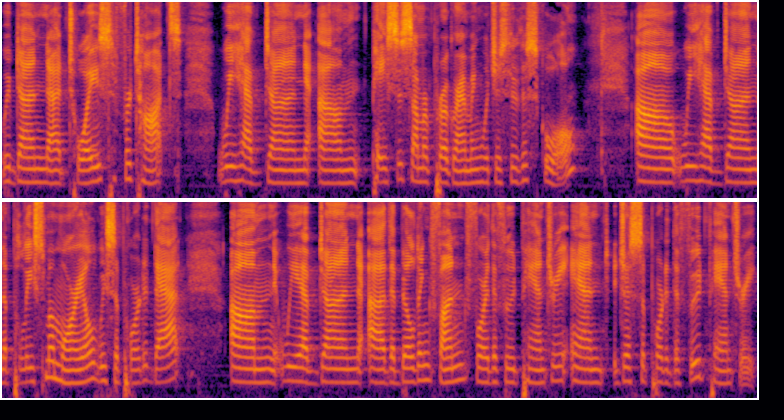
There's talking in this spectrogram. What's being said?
We've done uh, Toys for Tots. We have done um, PACES summer programming, which is through the school. Uh, we have done the Police Memorial. We supported that. Um, we have done uh, the building fund for the food pantry and just supported the food pantry.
